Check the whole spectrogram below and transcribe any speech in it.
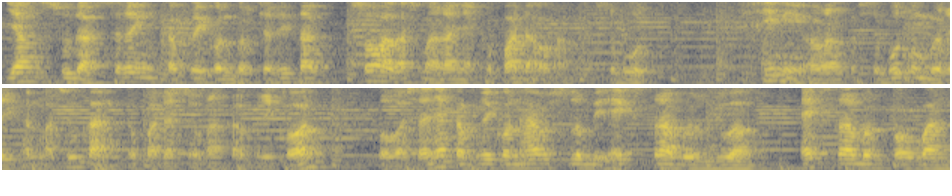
yang sudah sering Capricorn bercerita soal asmaranya kepada orang tersebut. Di sini orang tersebut memberikan masukan kepada seorang Capricorn bahwasanya Capricorn harus lebih ekstra berjuang, ekstra berkorban,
